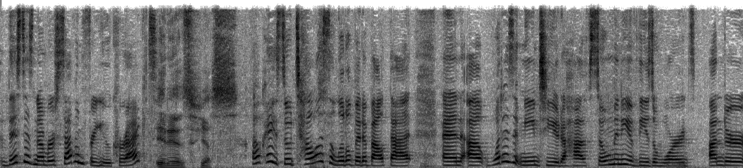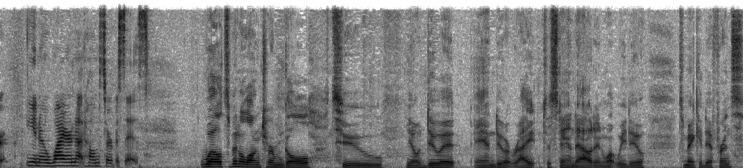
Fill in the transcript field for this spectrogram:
this is number seven for you, correct? It is, yes. Okay, so tell us a little bit about that, and uh, what does it mean to you to have so many of these awards under, you know, WireNut Home Services? Well, it's been a long-term goal to, you know, do it and do it right, to stand out in what we do to make a difference.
